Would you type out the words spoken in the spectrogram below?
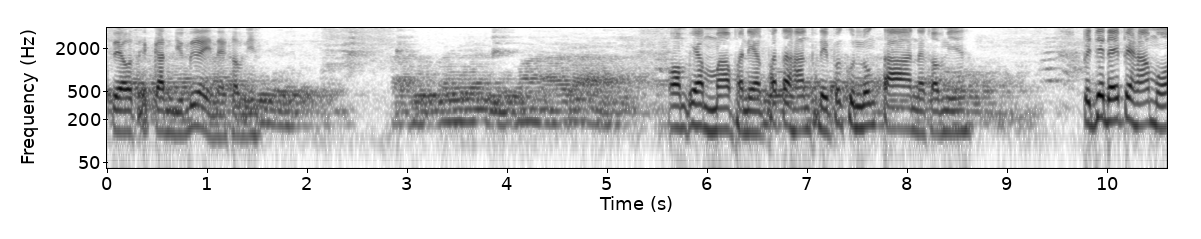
เซลแต่กันอยู่เรื่อยนะครับนี่ อ้อมแอมมาแผนกพัฒหารพระเดชพระคุณหลวงตานะครับนี่เป็นจะได้ไปหาหมอ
